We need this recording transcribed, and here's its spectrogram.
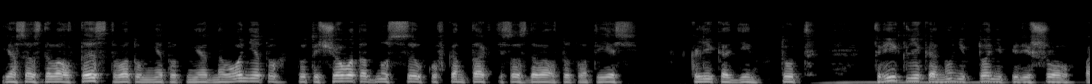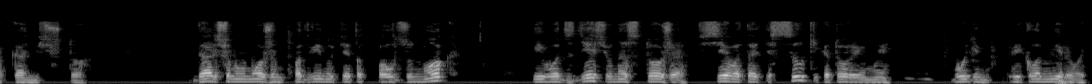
Я создавал тест. Вот у меня тут ни одного нету. Тут еще вот одну ссылку ВКонтакте создавал. Тут вот есть клик один. Тут три клика, но никто не перешел пока ни что. Дальше мы можем подвинуть этот ползунок. И вот здесь у нас тоже все вот эти ссылки, которые мы будем рекламировать.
